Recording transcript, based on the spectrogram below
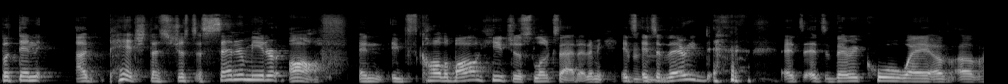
But then a pitch that's just a centimeter off and it's called a ball, he just looks at it. I mean, it's it's Mm-hmm. a very it's it's a very cool way of of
